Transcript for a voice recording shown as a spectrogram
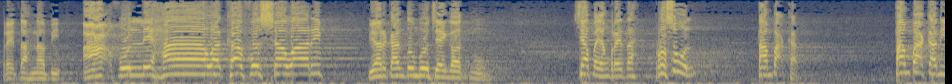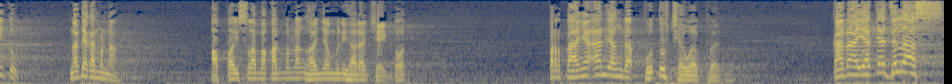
Perintah Nabi. A'ful wa kafus syawarib. Biarkan tumbuh jenggotmu. Siapa yang perintah? Rasul. Tampakkan. Tampakkan itu. Nanti akan menang. Apa Islam akan menang hanya melihara jenggot? Pertanyaan yang tidak butuh jawaban. Karena ayatnya jelas,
